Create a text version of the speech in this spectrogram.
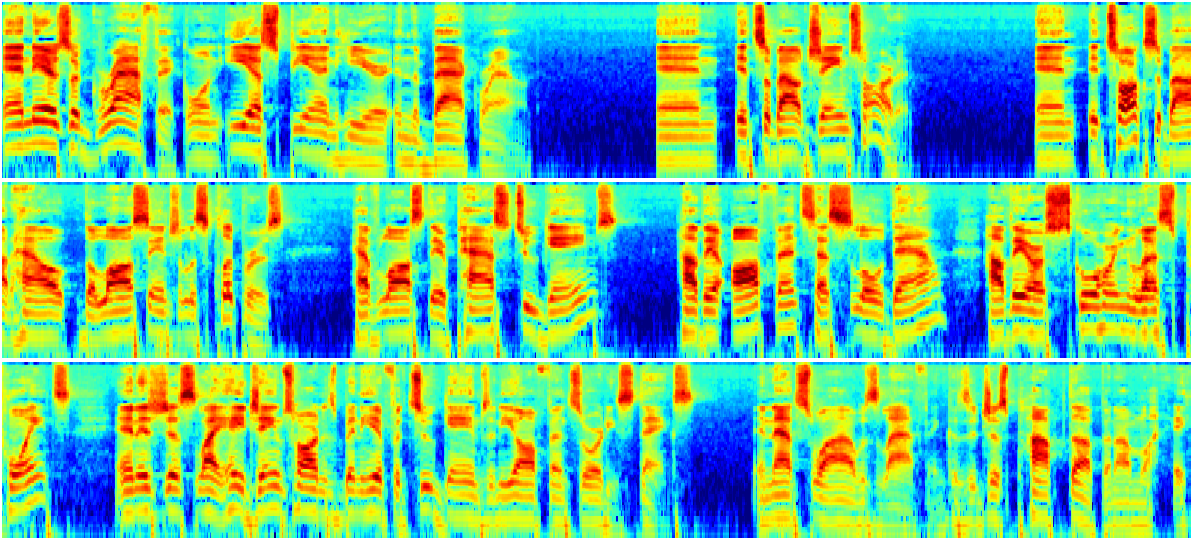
and there's a graphic on ESPN here in the background. And it's about James Harden. And it talks about how the Los Angeles Clippers have lost their past two games, how their offense has slowed down, how they are scoring less points. And it's just like, hey, James Harden's been here for two games and the offense already stinks. And that's why I was laughing because it just popped up and I'm like,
